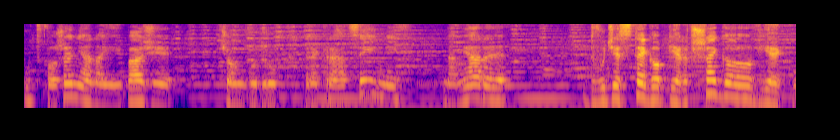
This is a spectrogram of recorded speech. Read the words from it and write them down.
utworzenia na jej bazie ciągu dróg rekreacyjnych na miarę XXI wieku.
